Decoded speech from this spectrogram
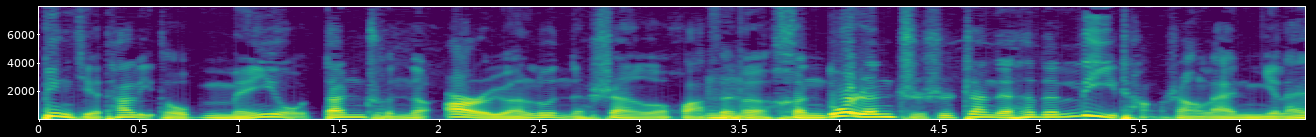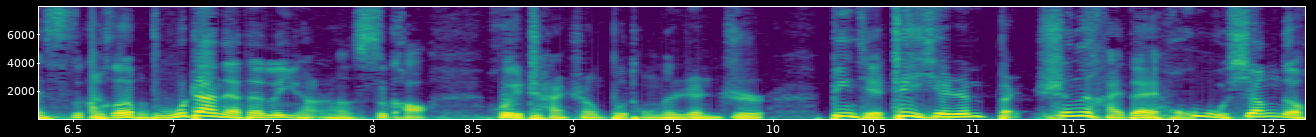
并且它里头没有单纯的二元论的善恶划分。呃，很多人只是站在他的立场上来你来思考，和不站在他的立场上思考会产生不同的认知，并且这些人本身还在互相的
